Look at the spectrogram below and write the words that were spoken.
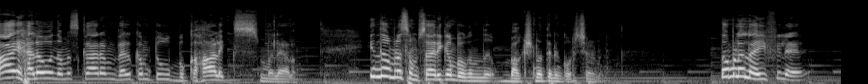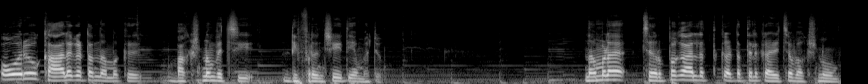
ഹായ് ഹലോ നമസ്കാരം. Welcome to Bookaholics Malayalam. ഇന്ന് നമ്മൾ സംസാരിക്കാൻ പോകുന്നത് ഭക്ഷണത്തിനെ കുറിച്ചാണ്. നമ്മളെ ലൈഫിലെ ഓരോ കാലഘട്ടം നമുക്ക് ഭക്ഷണം വെച്ച് ഡിഫറൻഷ്യേറ്റ് ചെയ്യാൻ പറ്റും. നമ്മളെ ചെറുപ്പകാലഘട്ടത്തിൽ കഴിച്ച ഭക്ഷണവും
